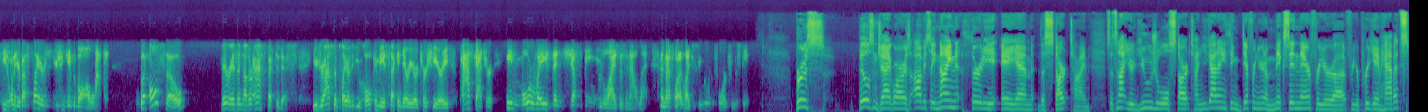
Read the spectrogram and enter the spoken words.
He's one of your best players. You should give the ball a lot. But also, there is another aspect to this. You draft a player that you hope can be a secondary or tertiary pass catcher in more ways than just being utilized as an outlet. And that's what I'd like to see moving forward from this team. Bruce, Bills and Jaguars, obviously 9:30 a.m. the start time. So it's not your usual start time. You got anything different you're going to mix in there for your uh, for your pregame habits?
